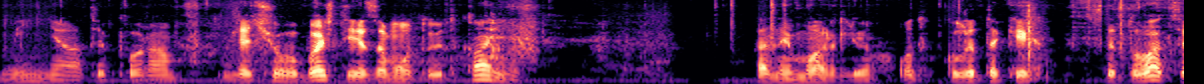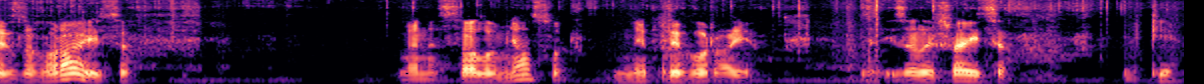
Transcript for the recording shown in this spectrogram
міняти пора. Для чого? Бачите, я замотую ткані, а не марлю. От коли в таких ситуаціях загорається, в мене сало м'ясо не пригорає. І залишається таке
